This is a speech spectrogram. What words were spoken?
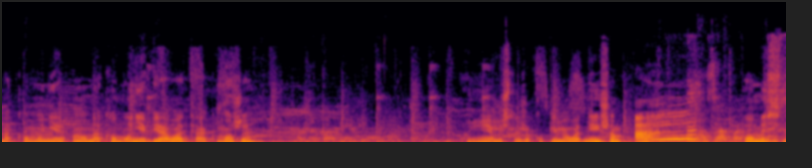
Na komunię? O, na komunię biała, tak. Może? Może to nie biała. Nie, myślę, że kupimy ładniejszą, ale... No zobacz, Pomyśl.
